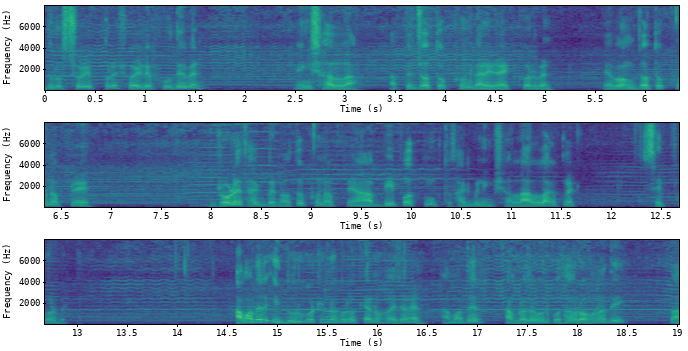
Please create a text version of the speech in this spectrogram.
দুরুজ শরীফ পরে শরীরে ফু দেবেন। ইনশাল্লাহ আপনি যতক্ষণ গাড়ি রাইড করবেন এবং যতক্ষণ আপনি রোডে থাকবেন, অতক্ষণ আপনি বিপদমুক্ত থাকবেন ইনশাল্লাহ আল্লাহ আপনাকে সেভ করবে। আমাদের এই দুর্ঘটনাগুলো কেন হয় জানেন? আমাদের, আমরা যখন কোথাও রওনা দিই বা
